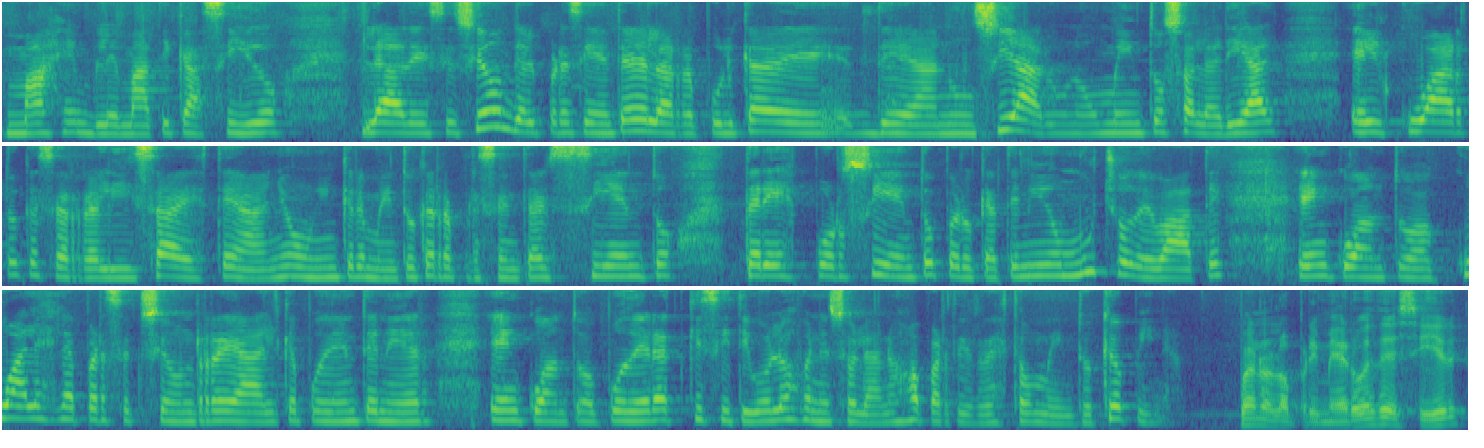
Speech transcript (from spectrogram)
más emblemática ha sido la decisión del presidente de la República de, de anunciar un aumento salarial, el cuarto que se realiza este año, un incremento que representa el 103%, pero que ha tenido mucho debate en cuanto a cuál es la percepción real que pueden tener en cuanto a poder adquisitivo los venezolanos a partir de este aumento. ¿Qué opina? Bueno, lo primero es decir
